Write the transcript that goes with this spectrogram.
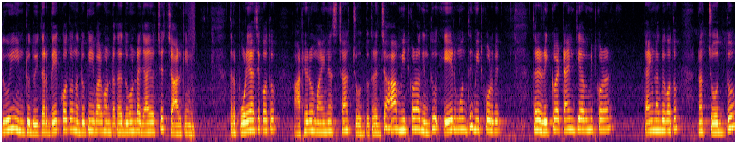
দুই ইন্টু দুই, তার বেগ কত? না দু কিমি পার ঘণ্টা? তাহলে দু ঘন্টায় যায় হচ্ছে চার কিমি। তাহলে পড়ে আছে কত? আঠেরো মাইনাস চার, চোদ্দ। তাহলে যা মিট করা কিন্তু এর মধ্যে মিট করবে। তাহলে রিকোয়ার টাইম কী হবে মিট করার? টাইম লাগবে কত? না চোদ্দ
